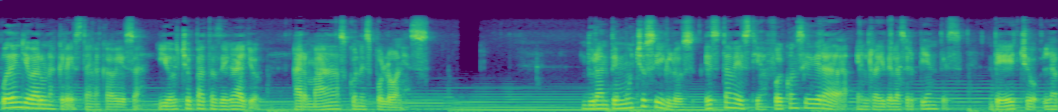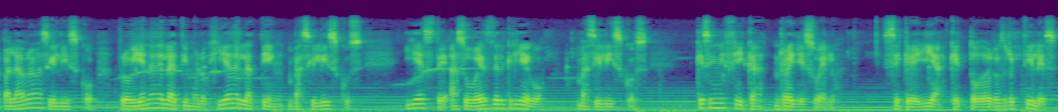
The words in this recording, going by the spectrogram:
Pueden llevar una cresta en la cabeza y ocho patas de gallo armadas con espolones. Durante muchos siglos, esta bestia fue considerada el rey de las serpientes. De hecho, la palabra basilisco proviene de la etimología del latín basiliscus y este a su vez del griego basiliscos, que significa reyesuelo. Se creía que todos los reptiles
